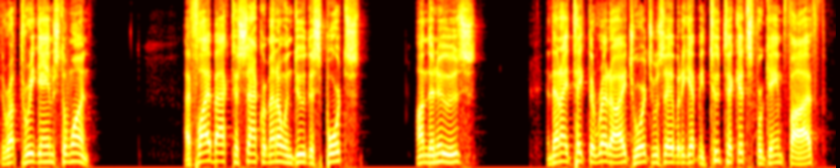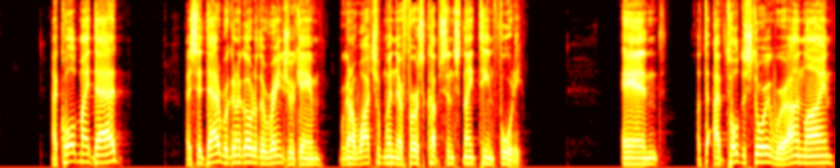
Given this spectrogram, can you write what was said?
They're up three games to one. I fly back to Sacramento and do the sports on the news. And then I take the red eye. George was able to get me two tickets for game five. I called my dad. I said, Dad, we're going to go to the Ranger game. We're going to watch them win their first cup since 1940. And I've told the story. We're online,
